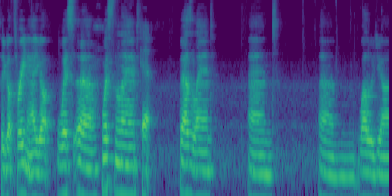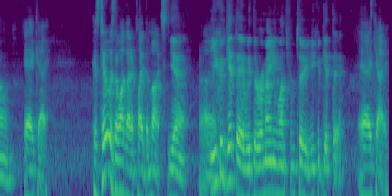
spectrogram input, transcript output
So you've got three now. you got West, um, Western Land, Yeah. Bowser Land, and um, Waluigi Island. Yeah. Okay. Because two was the one that I played the most. Yeah. Right. You could get there with the remaining ones from two. You could get there. Yeah. Okay.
